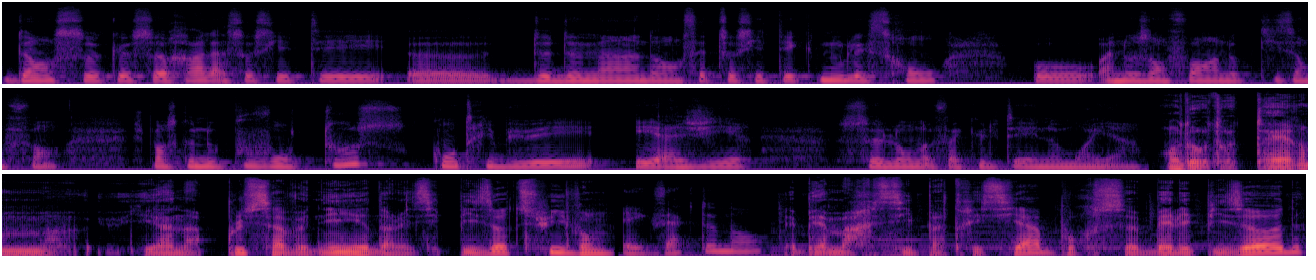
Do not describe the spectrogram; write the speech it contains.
dans ce que sera la société euh, de demain, dans cette société que nous laisserons à nos enfants, à nos petits-enfants. Je pense que nous pouvons tous contribuer et agir selon nos facultés et nos moyens. En d'autres termes, il y en a plus à venir dans les épisodes suivants. Exactement. Eh bien, merci Patricia pour ce bel épisode.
